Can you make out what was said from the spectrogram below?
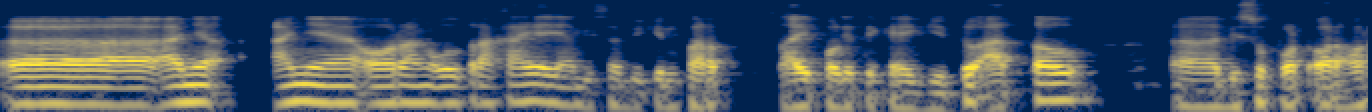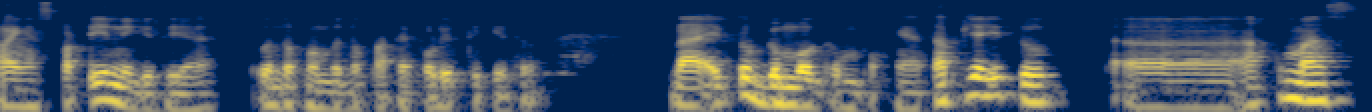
uh, hanya hanya orang ultra kaya yang bisa bikin partai politik kayak gitu atau uh, disupport orang-orang yang seperti ini gitu ya untuk membentuk partai politik gitu. Nah itu gembok-gemboknya. Tapi ya itu uh, aku mas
